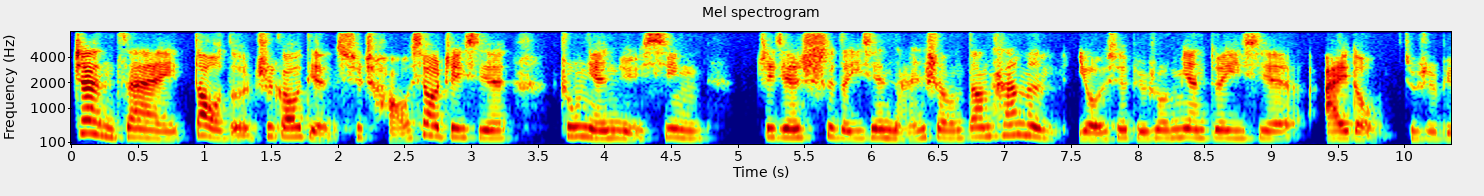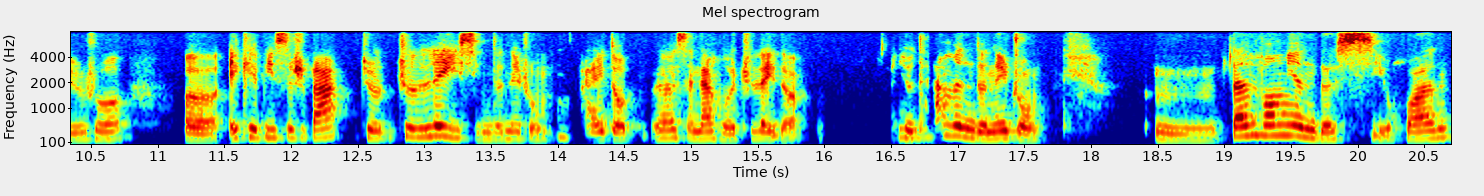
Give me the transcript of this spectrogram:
站在道德制高点去嘲笑这些中年女性这件事的一些男生，当他们有一些，比如说面对一些 idol，就是比如说呃 A K B 四十八，就这类型的那种 idol，呃三代河之类的，就他们的那种嗯单方面的喜欢，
